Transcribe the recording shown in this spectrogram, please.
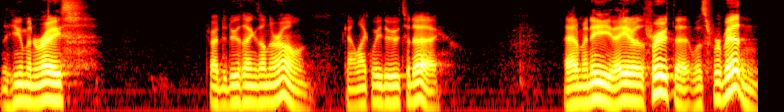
The human race tried to do things on their own, kind of like we do today. Adam and Eve ate of the fruit that was forbidden,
